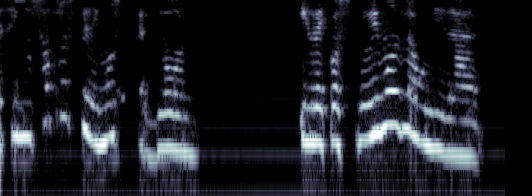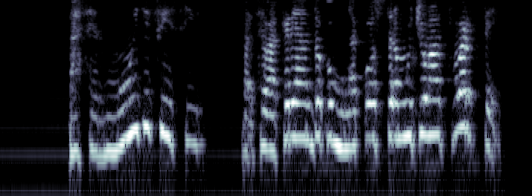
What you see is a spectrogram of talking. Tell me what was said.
si nosotros pedimos perdón y reconstruimos la unidad, va a ser muy difícil, se va creando como una costra mucho más fuerte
